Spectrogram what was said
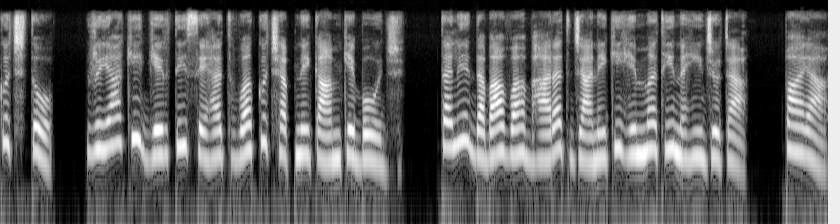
कुछ तो। रिया की गिरती सेहत व कुछ अपने काम के बोझ। तले दबा वह भारत जाने की हिम्मत ही नहीं जुटा। पाया,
